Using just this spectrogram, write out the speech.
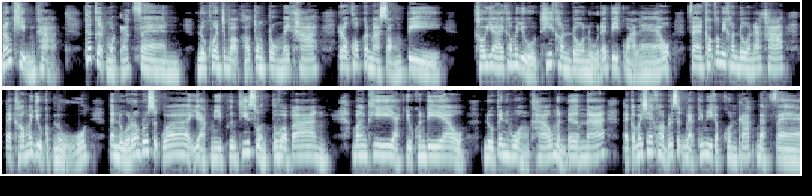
น้องขิมค่ะ ถ้าเกิดหมดรักแฟนหนูควรจะบอกเขาตรงๆไหมคะ เราคบกันมาสองปี เขาย้ายเข้ามาอยู่ที่คอนโดหนูได้ปีกว่าแล้ว แฟนเขาก็มีคอนโดนะคะ แต่เขามาอยู่กับหนู แต่หนูเริ่มรู้สึกว่าอยากมีพื้นที่ส่วนตัวบ้าง บางทีอยากอยู่คนเดียว หนูเป็นห่วงเขาเหมือนเดิมนะ แต่ก็ไม่ใช่ความรู้สึกแบบที่มีกับคนรักแบบแฟน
